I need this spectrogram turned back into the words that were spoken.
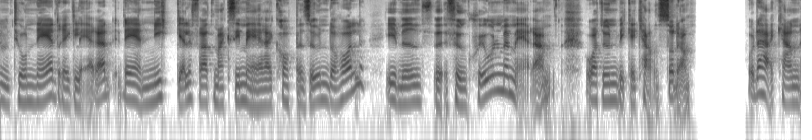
mTOR nedreglerad, det är en nyckel för att maximera kroppens underhåll, immunfunktion med mera och att undvika cancer då. Och det här kan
